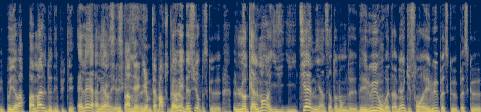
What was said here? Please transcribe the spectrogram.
il peut y avoir pas mal de députés LR, LR Oui, c'est ce pas... disait Guillaume Tabar tout à Bah oui, bien sûr, parce que localement, ils, ils tiennent. Il y a un certain nombre d'élus, on voit très bien qu'ils seront réélus parce que parce que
